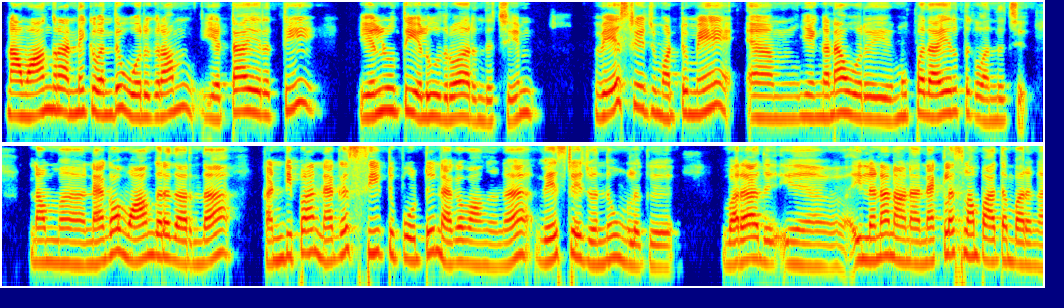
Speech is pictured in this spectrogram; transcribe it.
நான் வாங்குற அன்னைக்கு வந்து ஒரு கிராம் எட்டாயிரத்தி எழுநூற்றி எழுபது ரூபா இருந்துச்சு. வேஸ்டேஜ் மட்டுமே எங்கன்னா ஒரு முப்பதாயிரத்துக்கு வந்துச்சு. நம்ம நகை வாங்குறதா இருந்தால் கண்டிப்பாக நகை சீட்டு போட்டு நகை வாங்குங்க. வேஸ்டேஜ் வந்து உங்களுக்கு வராது. இல்லைன்னா நான் நெக்லஸ்லாம் பார்த்தேன் பாருங்க.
